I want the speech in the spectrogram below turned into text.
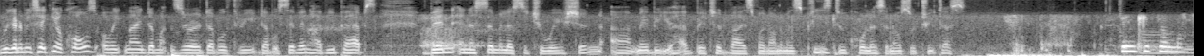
we're going to be taking your calls 08903377. Have you perhaps been in a similar situation? Uh, maybe you have better advice for Anonymous. Please do call us and also tweet us. Thank you so much.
